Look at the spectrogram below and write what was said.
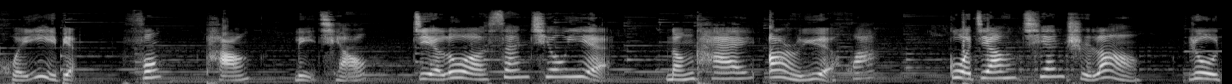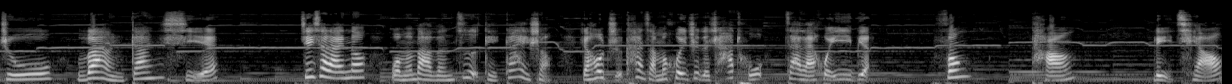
回忆一遍：风，唐，李峤。解落三秋叶，能开二月花。过江千尺浪，入竹。万竿斜，接下来呢，我们把文字给盖上，然后只看咱们绘制的插图，再来回忆一遍。风，唐，李峤。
